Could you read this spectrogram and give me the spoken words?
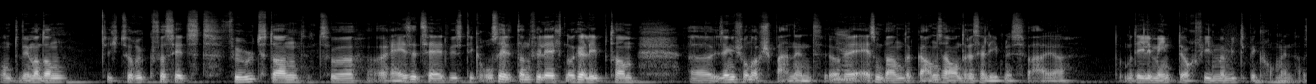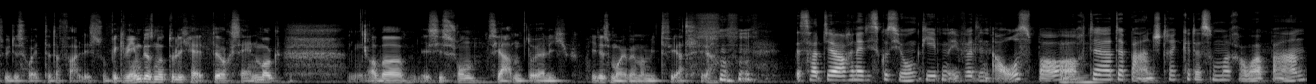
Und wenn man dann sich zurückversetzt fühlt dann zur Reisezeit, wie es die Großeltern vielleicht noch erlebt haben, äh, ist eigentlich schon auch spannend, ja, ja. weil Eisenbahn ein ganz anderes Erlebnis war. Ja. Da hat man die Elemente auch viel mehr mitbekommen, als wie das heute der Fall ist. So bequem das natürlich heute auch sein mag, aber es ist schon sehr abenteuerlich, jedes Mal, wenn man mitfährt. Ja. es hat ja auch eine Diskussion gegeben über den Ausbau mhm. auch der, der Bahnstrecke der Summerauer Bahn.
